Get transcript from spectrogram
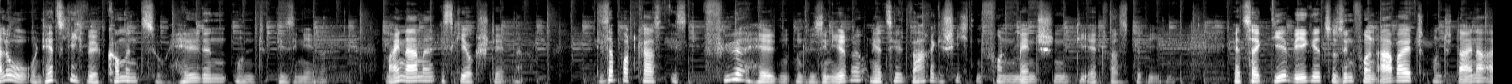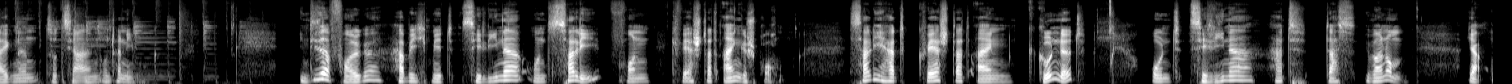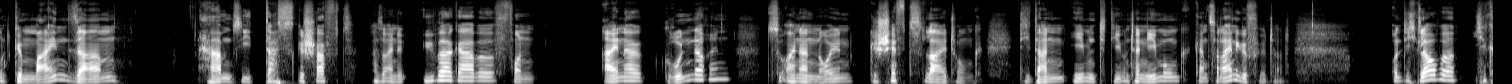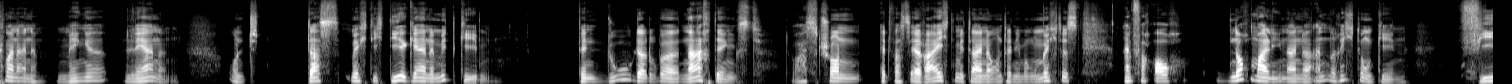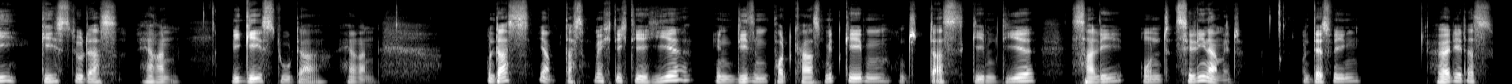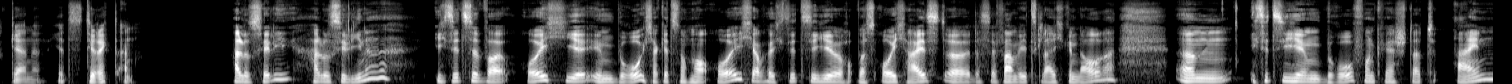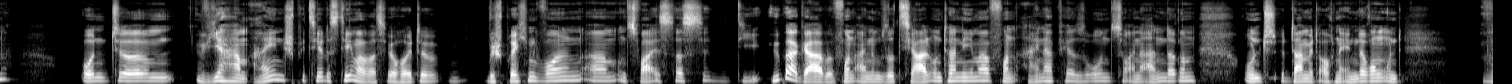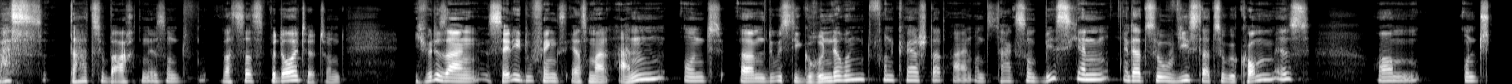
Hallo und herzlich willkommen zu Helden und Visionäre. Mein Name ist Georg Steltner. Dieser Podcast ist für Helden und Visionäre und erzählt wahre Geschichten von Menschen, die etwas bewegen. Er zeigt dir Wege zur sinnvollen Arbeit und deiner eigenen sozialen Unternehmung. In dieser Folge habe ich mit Selina und Sully von Querstadt eingesprochen. Sully hat Querstadt ein gegründet und Selina hat das übernommen. Ja, und gemeinsam haben sie das geschafft, also eine Übergabe von einer Gründerin zu einer neuen Geschäftsleitung, die dann eben die Unternehmung ganz alleine geführt hat. Und ich glaube, hier kann man eine Menge lernen. Und das möchte ich dir gerne mitgeben. Wenn du darüber nachdenkst, du hast schon etwas erreicht mit deiner Unternehmung möchtest einfach auch nochmal in eine andere Richtung gehen, wie gehst du das heran? Wie gehst du da heran? Und das, ja, das möchte ich dir hier in diesem Podcast mitgeben und das geben dir Sally und Selina mit. Und deswegen hör dir das gerne jetzt direkt an. Hallo Sally, hallo Selina. Ich sitze bei euch hier im Büro. Ich sage jetzt nochmal euch, aber ich sitze hier, was euch heißt, äh, das erfahren wir jetzt gleich genauer. Ähm, ich sitze hier im Büro von Querstadt ein und ähm, wir haben ein spezielles Thema, was wir heute besprechen wollen. Ähm, und zwar ist das die Übergabe von einem Sozialunternehmer von einer Person zu einer anderen und damit auch eine Änderung und was da zu beachten ist und was das bedeutet. Und ich würde sagen, Sally, du fängst erstmal an und ähm, du bist die Gründerin von Querstadt ein und sagst so ein bisschen dazu, wie es dazu gekommen ist. Ähm, und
